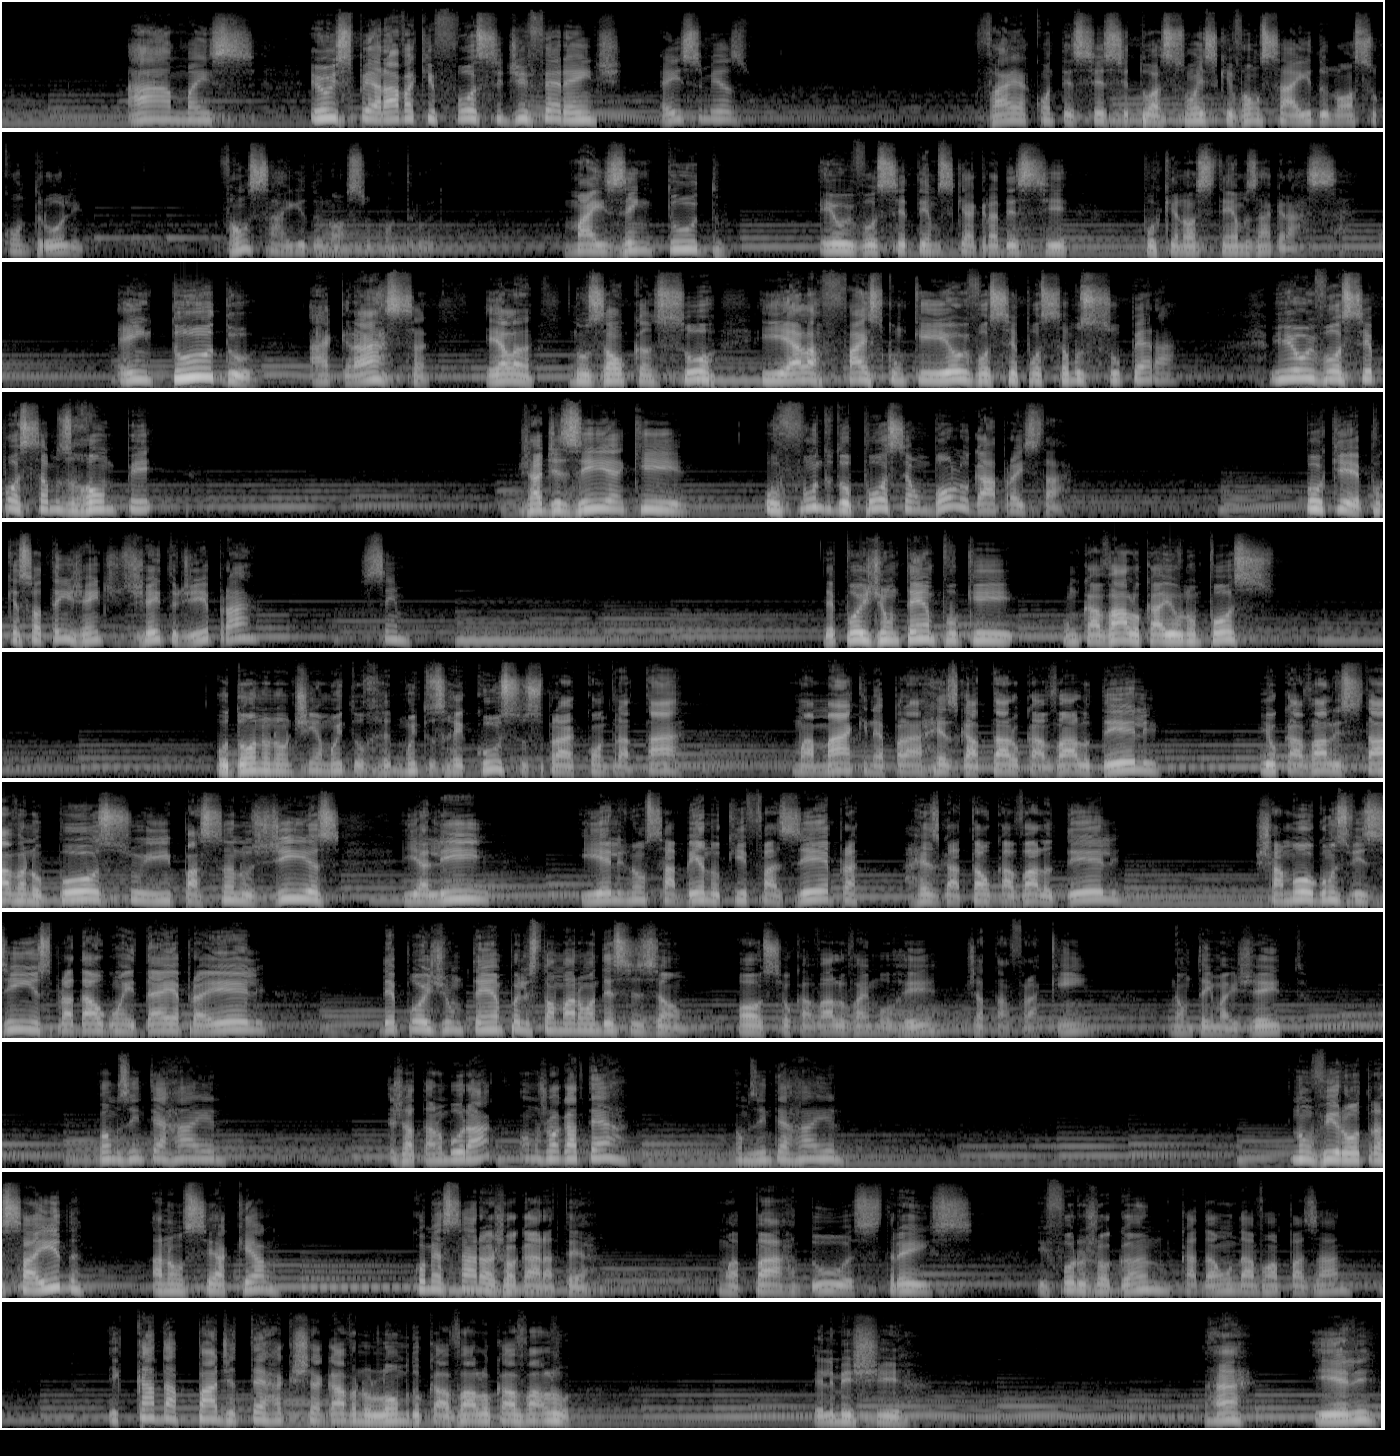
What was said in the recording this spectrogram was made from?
Ah, mas eu esperava que fosse diferente. É isso mesmo. Vai acontecer situações que vão sair do nosso controle. Vão sair do nosso controle. Mas em tudo, eu e você temos que agradecer, porque nós temos a graça. Em tudo, a graça, ela nos alcançou e ela faz com que eu e você possamos superar. Eu e você possamos romper. Já dizia que o fundo do poço é um bom lugar para estar. Por quê? Porque só tem gente, jeito de ir para cima. Depois de um tempo que um cavalo caiu no poço, o dono não tinha muito, muitos recursos para contratar uma máquina para resgatar o cavalo dele, e o cavalo estava no poço e passando os dias, e ali, e ele não sabendo o que fazer para resgatar o cavalo dele, chamou alguns vizinhos para dar alguma ideia para ele. Depois de um tempo, eles tomaram uma decisão: Ó, oh, o seu cavalo vai morrer, já está fraquinho, não tem mais jeito. Vamos enterrar ele. Ele já está no buraco, vamos jogar terra. Vamos enterrar ele. Não viram outra saída a não ser aquela. Começaram a jogar a terra. Uma par, duas, três. E foram jogando, cada um dava uma pasada. E cada pá de terra que chegava no lombo do cavalo, o cavalo, ele mexia. Né? E ele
